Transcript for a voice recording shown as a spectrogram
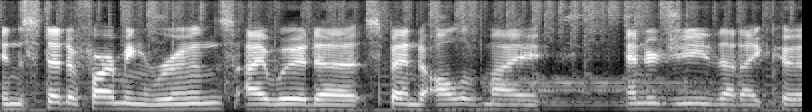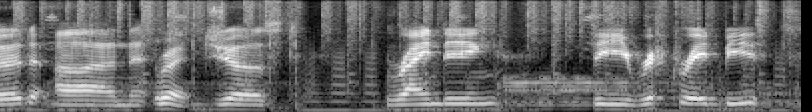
instead of farming runes. I would uh, spend all of my energy that I could on Right. just grinding the Rift Raid beasts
